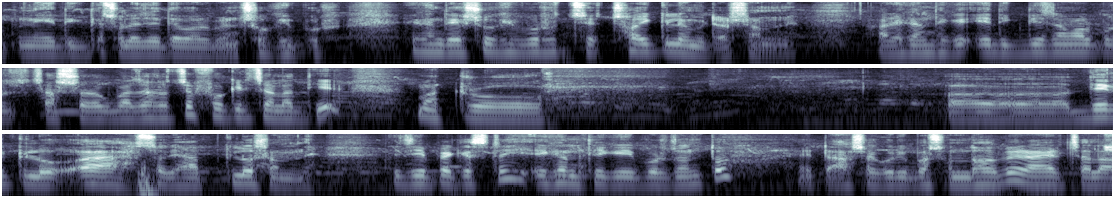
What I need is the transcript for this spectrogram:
আপনি এদিক দিয়ে চলে যেতে পারবেন সখীপুর। এখান থেকে সখীপুর হচ্ছে ছয় কিলোমিটার সামনে। আর এখান থেকে এদিক দিয়ে জামালপুর চার সড়ক বাজার হচ্ছে ফকিরচালা দিয়ে মাত্র দেড় কিলো সরি হাফ কিলো সামনে। এই যে প্যাকেজটাই এখান থেকে এই পর্যন্ত। এটা আশা করি পছন্দ হবে। রায়ের চালা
